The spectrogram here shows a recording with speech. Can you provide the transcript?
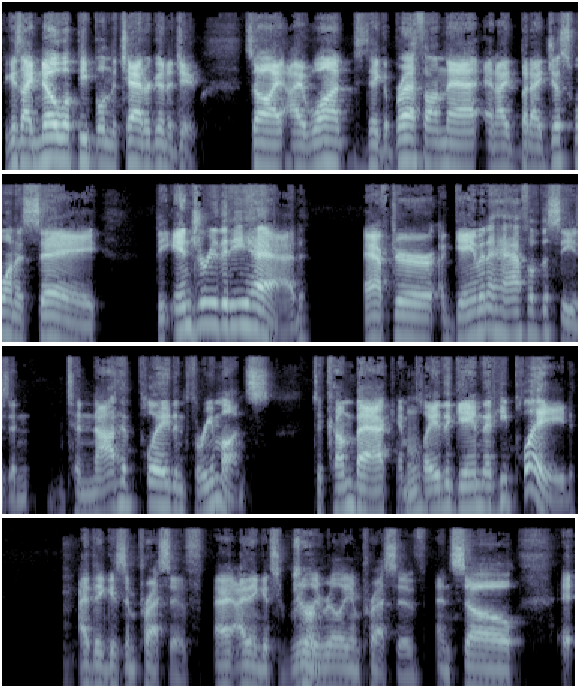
because I know what people in the chat are going to do. So I, I want to take a breath on that. And I but I just want to say the injury that he had after a game and a half of the season to not have played in three months to come back and Mhm. play the game that he played, I think is impressive. I, I think it's really, Sure. really impressive. And so it,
